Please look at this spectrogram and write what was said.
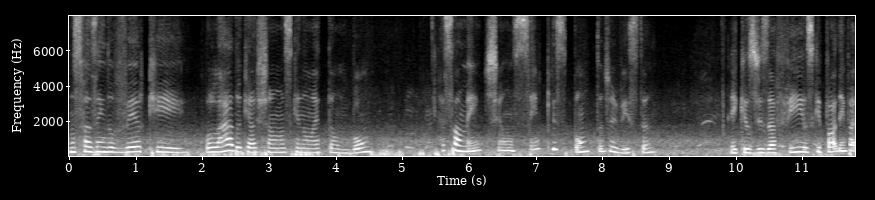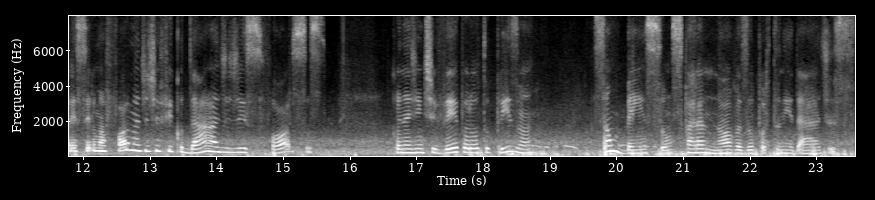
nos fazendo ver que o lado que achamos que não é tão bom é somente um simples ponto de vista e que os desafios que podem parecer uma forma de dificuldade, de esforços, quando a gente vê por outro prisma, são bênçãos para novas oportunidades.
